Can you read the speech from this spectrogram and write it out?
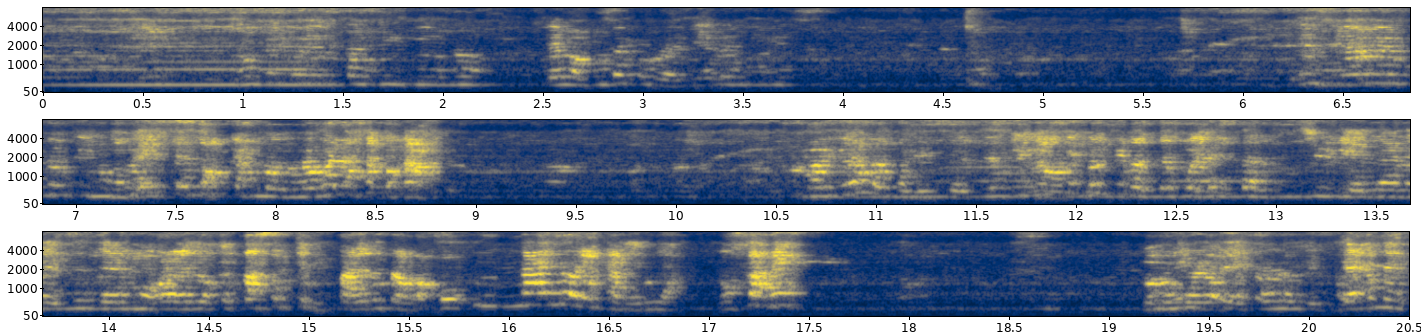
No se puede estar sintiendo. Le vamos a cobrar tierra, Luis. Hablando que no me estés tocando, no me vas a tocar. Marca la policía, te estoy diciendo que no te puedes estar sirviendo en ese termo. A ver, lo que pasa es que mi padre trabajó un año en la academia, ¿no sabes? Déjame,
